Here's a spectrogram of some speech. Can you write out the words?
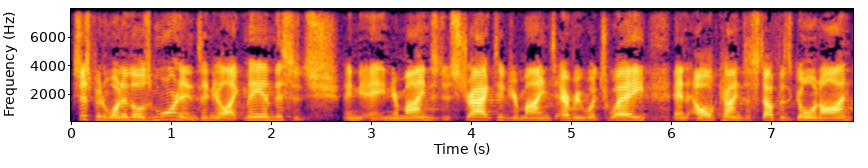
It's just been one of those mornings, and you're like, man, this is, and, and, your mind's distracted, your mind's every which way, and all kinds of stuff is going on.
